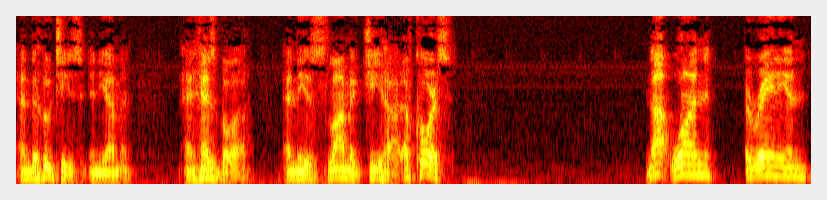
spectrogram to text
and the Houthis in Yemen and Hezbollah and the Islamic Jihad. Of course, not one Iranian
